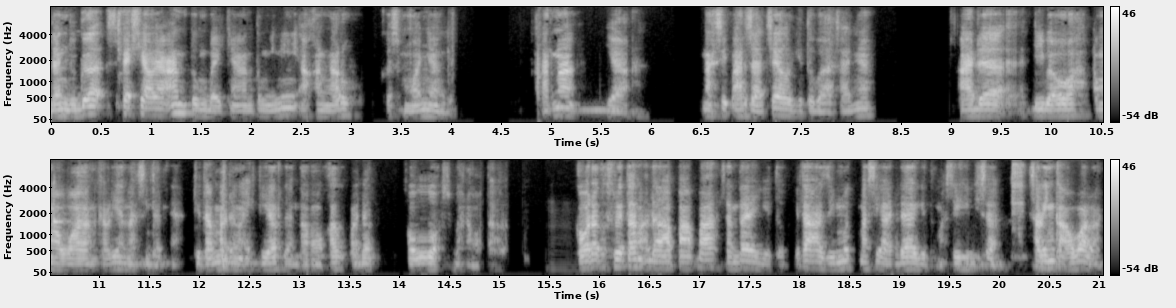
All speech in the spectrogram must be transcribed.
Dan juga spesialnya antum, baiknya antum ini akan ngaruh ke semuanya gitu. Karena ya nasib Arzacel gitu bahasanya ada di bawah pengawalan kalian lah singkatnya. Ditambah dengan ikhtiar dan tawakal kepada Allah Subhanahu wa taala. Kalau ada kesulitan, ada apa-apa, santai gitu. Kita azimut masih ada gitu, masih bisa saling kawal lah.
